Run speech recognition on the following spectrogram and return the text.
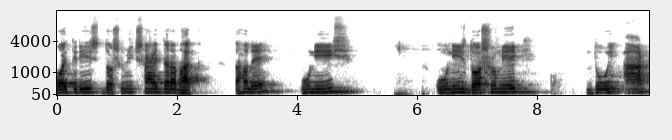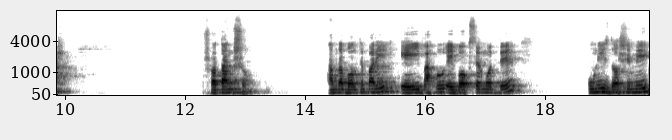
পঁয়ত্রিশ দশমিক ষাট দ্বারা ভাগ। তাহলে উনিশ উনিশ দশমিক দুই আট শতাংশ। আমরা বলতে পারি এই বাহু, এই বক্সের মধ্যে উনিশ দশমিক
